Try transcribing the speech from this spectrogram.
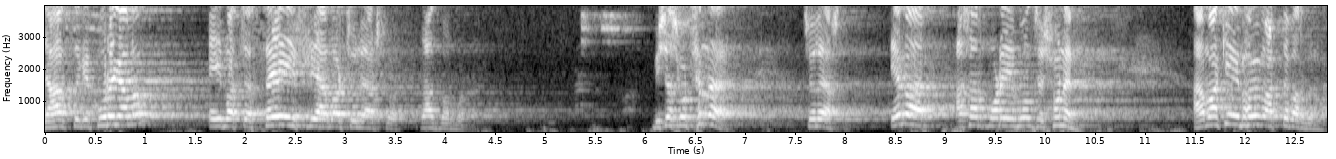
জাহাজ থেকে পড়ে গেল। এই বাচ্চা সেফলি আবার চলে আসলো রাজদরবারে বিশ্বাস করছেন না? চলে আসলো। এবার আসার পরে বলছে, শোনেন, আমাকে এভাবে মারতে পারবেন না।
